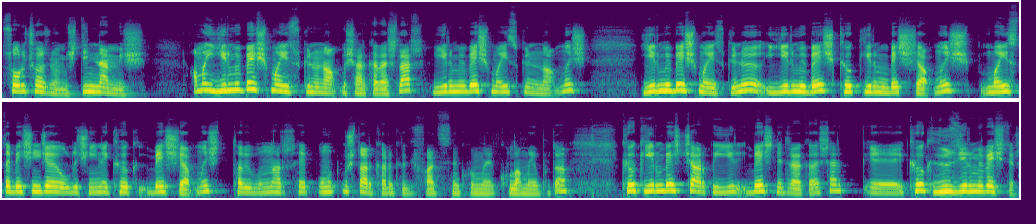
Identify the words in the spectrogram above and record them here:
soru çözmemiş, dinlenmiş. Ama 25 Mayıs günü ne yapmış arkadaşlar? 25 Mayıs günü ne yapmış? 25 Mayıs günü 25 kök 25 yapmış. Mayıs da 5. ay olduğu için yine kök 5 yapmış. Tabi bunlar hep unutmuşlar karekök ifadesini kullanmayı, kullanmayı burada. Kök 25 çarpı 5 nedir arkadaşlar? Ee, kök 125'tir.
